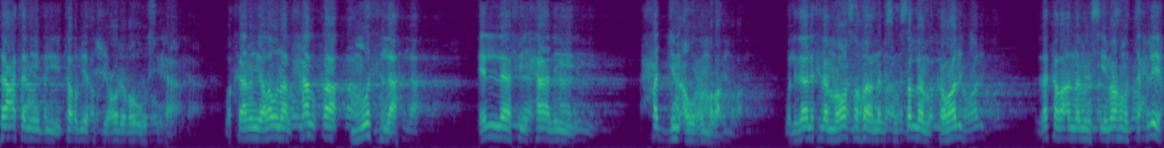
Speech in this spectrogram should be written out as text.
تعتني بتربية شعور رؤوسها وكانوا يرون الحلق مثلة إلا في حال حج أو عمرة. ولذلك لما وصف النبي صلى الله عليه وسلم الخوارج ذكر أن من سيماهم التحليق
